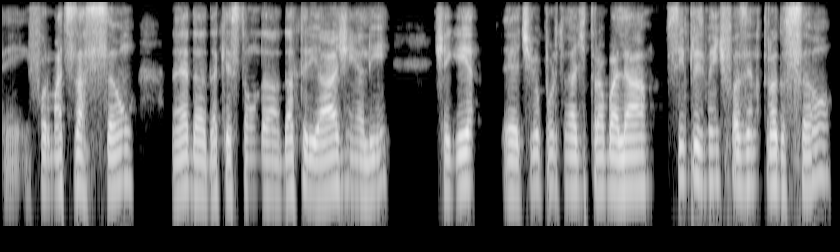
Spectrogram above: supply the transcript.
é, informatização né, da, da, questão da, da, triagem ali. Cheguei, é, tive a oportunidade de trabalhar simplesmente fazendo tradução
